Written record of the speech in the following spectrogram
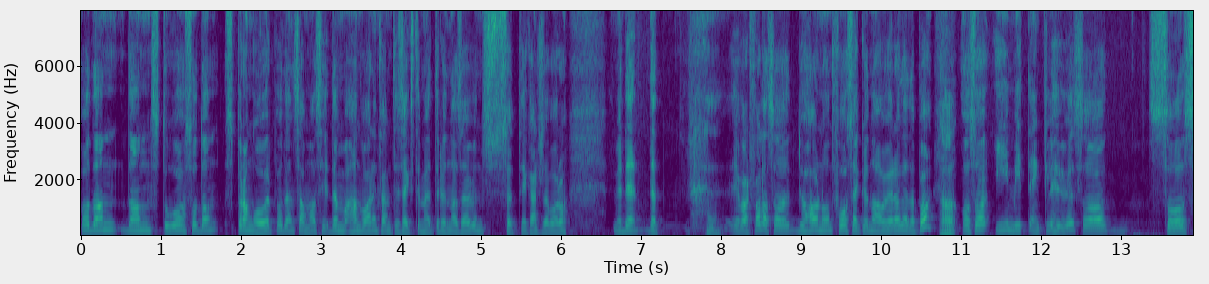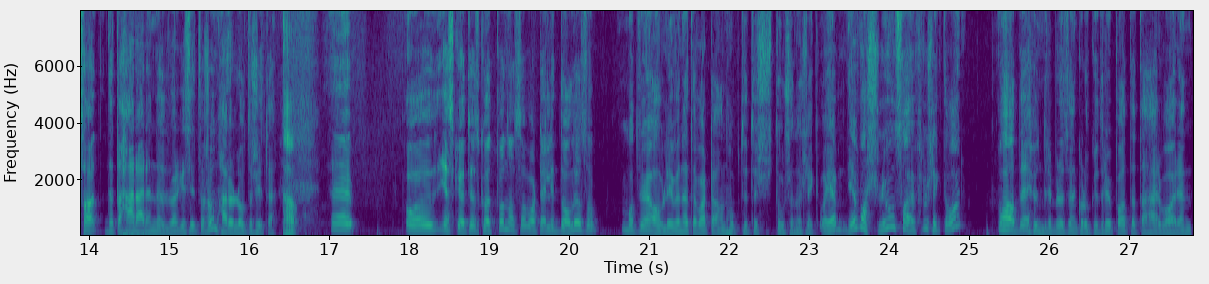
Og da han- sto, så da han sprang over på den samme siden Han var en 50-60 meter unna sauen, 70 kanskje det var òg. Men det, det I hvert fall, altså, du har noen få sekunder å avgjøre dette på. Og så i mitt enkle hue så, så sa jeg dette her er en nødvergesituasjon, her er det lov til å skyte. ja. Eh, og jeg skjøt jo skøtt på den, og så ble jeg litt dårlig, og så måtte vi avlive den etter hvert da han hoppet ut til Storsjøen og slik. Og jeg, jeg varsler jo og sa ifra slik det var, og hadde 100 klokketro på at dette her var en,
